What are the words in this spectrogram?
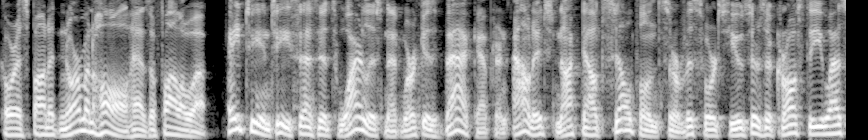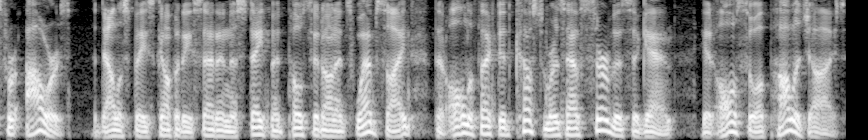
Correspondent Norman Hall has a follow-up. AT&T says its wireless network is back after an outage knocked out cell phone service for its users across the US for hours. The Dallas-based company said in a statement posted on its website that all affected customers have service again. It also apologized.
